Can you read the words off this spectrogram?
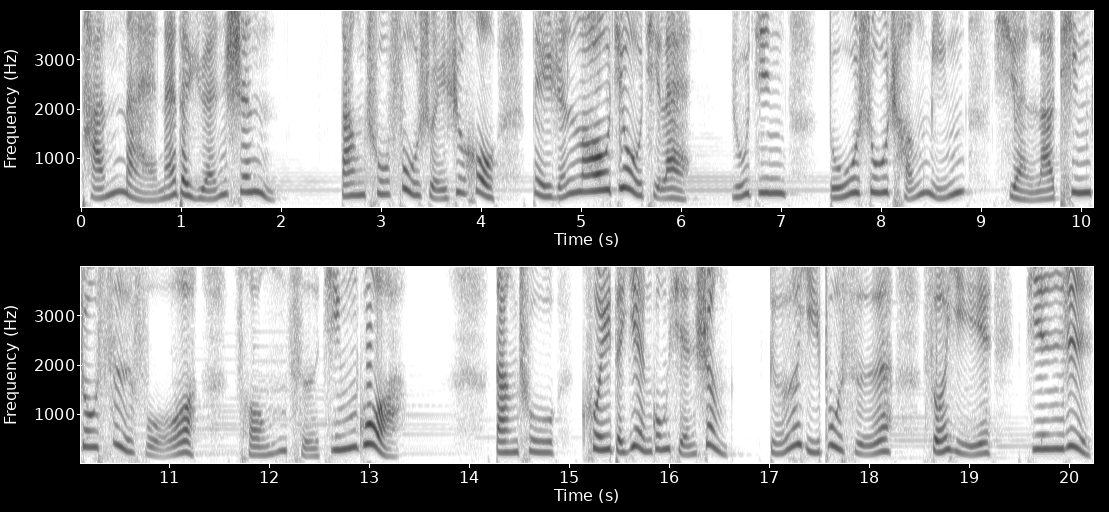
谭奶奶的原身。”当初覆水之后被人捞救起来，如今读书成名，选了汀州四府，从此经过。当初亏得燕公显圣，得以不死，所以今日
